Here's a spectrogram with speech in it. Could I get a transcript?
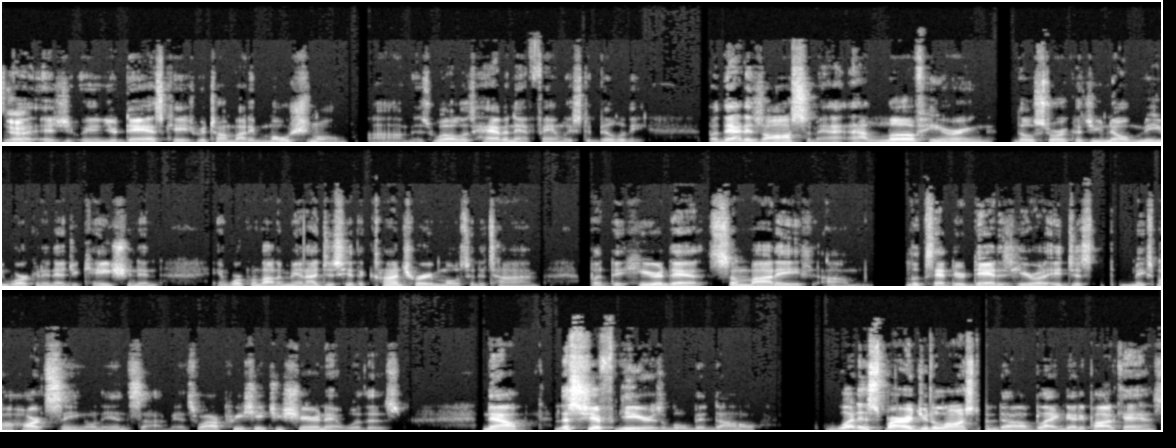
Yeah. But as you, in your dad's case, we're talking about emotional um, as well as having that family stability. But that is awesome. And I, I love hearing those stories because you know me working in education and and working with a lot of men. I just hear the contrary most of the time. But to hear that somebody um, looks at their dad as a hero, it just makes my heart sing on the inside, man. So I appreciate you sharing that with us. Now, let's shift gears a little bit, Donald. What inspired you to launch the Black Daddy podcast?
